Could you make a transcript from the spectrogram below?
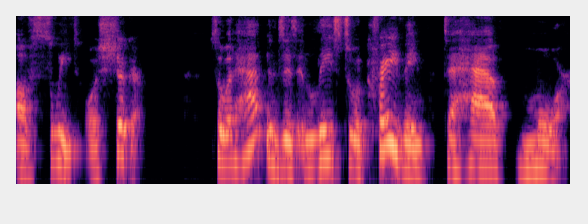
of sweet or sugar. So what happens is it leads to a craving to have more.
